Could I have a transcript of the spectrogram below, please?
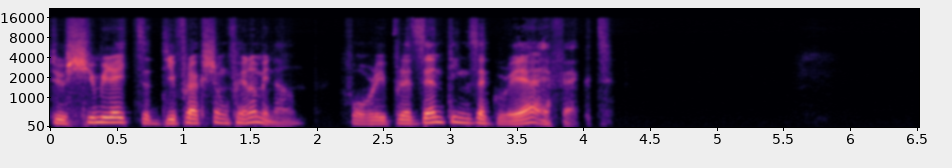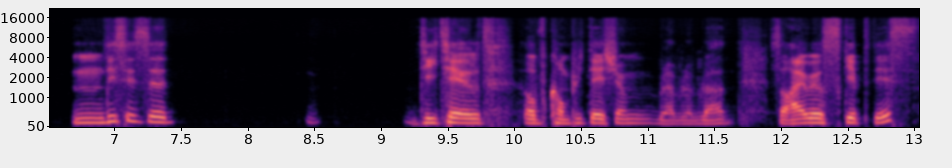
to simulate the diffraction phenomenon for representing the glare effect. Mm, this is a detailed of computation, blah, blah, blah. So I will skip this.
